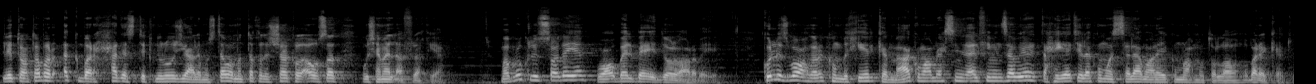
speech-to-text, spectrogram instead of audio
اللي تعتبر أكبر حدث تكنولوجي على مستوى منطقة الشرق الأوسط وشمال أفريقيا. مبروك للسعودية وعقبال باقي الدول العربية. كل أسبوع حضراتكم بخير كان معاكم عمرو حسين الألفي من زاوية تحياتي لكم والسلام عليكم ورحمة الله وبركاته.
